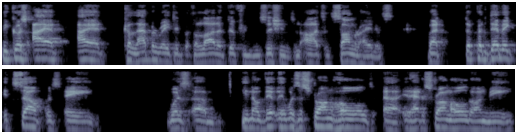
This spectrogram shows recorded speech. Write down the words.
because I had, I had collaborated with a lot of different musicians and arts and songwriters, but the pandemic itself was a, was, um, you know, there, there was a stronghold. Uh, it had a stronghold on me,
